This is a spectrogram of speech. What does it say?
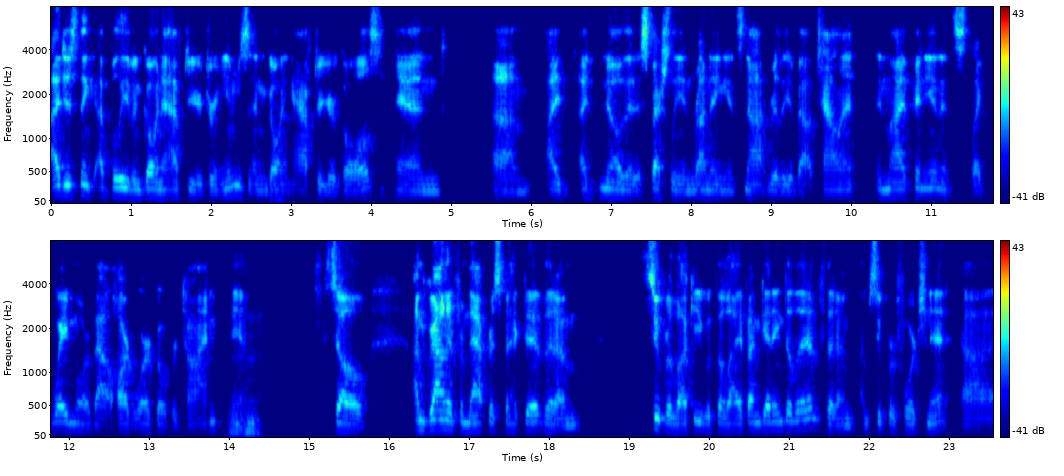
I just think I believe in going after your dreams and going after your goals. And um, I, I know that especially in running, it's not really about talent. In my opinion, it's like way more about hard work over time. Mm-hmm. And so I'm grounded from that perspective that I'm super lucky with the life I'm getting to live. That I'm I'm super fortunate uh,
